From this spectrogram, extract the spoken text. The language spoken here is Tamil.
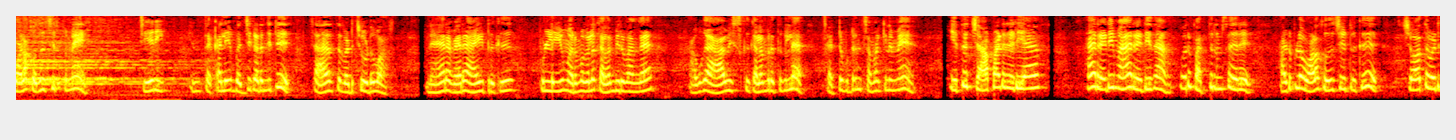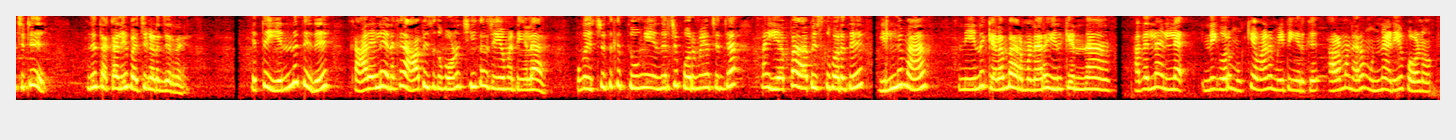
போல கொதிச்சிருக்குமே. சரி இந்த தக்காளியை பஜ்ஜி கடைஞ்சிட்டு சாதத்தை வடிச்சு விடுவா நேரம் வேற ஆயிட்டு இருக்கு பிள்ளையும் மருமகளும் கிளம்பிடுவாங்க அவங்க ஆஃபீஸ்க்கு கிளம்புறதுக்குள்ள சட்டுப்புட்டுன்னு சமைக்கணுமே. எது சாப்பாடு ரெடியா ஆ ரெடிமா ரெடி தான். ஒரு பத்து நிமிஷம் இரு. அடுப்பில் உலக கொதிச்சிட்டு இருக்கு சோத்தை வடிச்சிட்டு இந்த தக்காளியை பஜ்ஜி கடைஞ்சிடுறேன். எத்த என்னது இது? காலையில எனக்கு ஆஃபீஸுக்கு போகணும் சீக்கிரம் செய்ய மாட்டீங்களா? உங்க இஷ்டத்துக்கு தூங்கி எந்திரிச்சு பொறுமையாக செஞ்சா நான் எப்போ ஆஃபீஸ்க்கு போறது? இல்லைம்மா நீ இன்னும் கிளம்ப அரை மணி நேரம் இருக்கேன்னா? அதெல்லாம் இல்லை. இன்னைக்கு ஒரு முக்கியமான மீட்டிங் இருக்குது அரை மணி நேரம் முன்னாடியே போகணும்.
